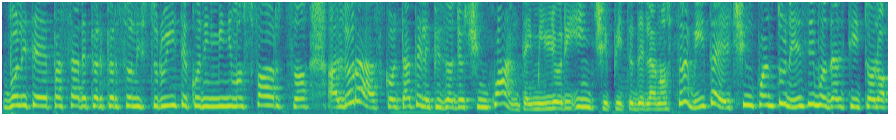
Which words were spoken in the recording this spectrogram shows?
Volete passare per persone istruite con il minimo sforzo? Allora ascoltate l'episodio 50, i migliori incipit della nostra vita, e il 51esimo dal titolo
